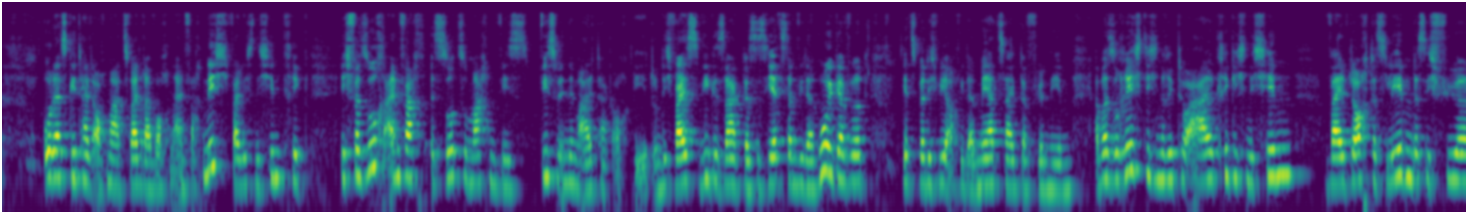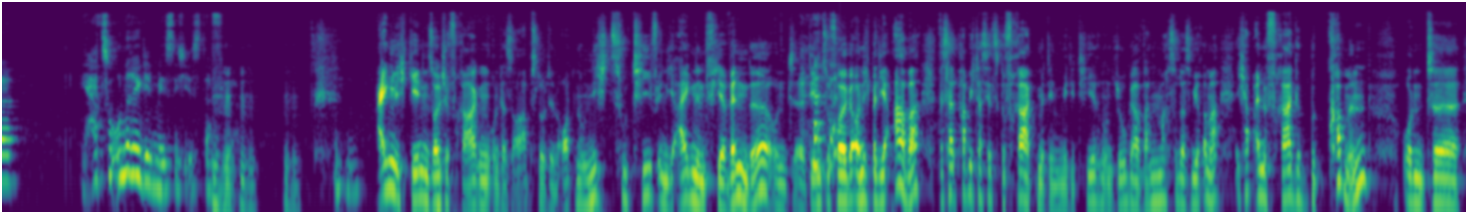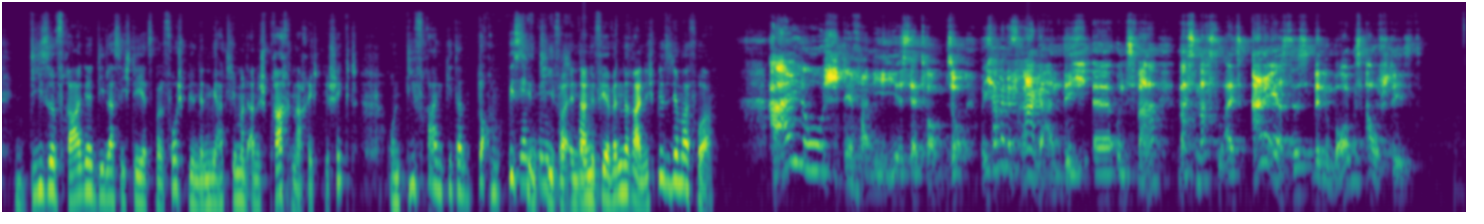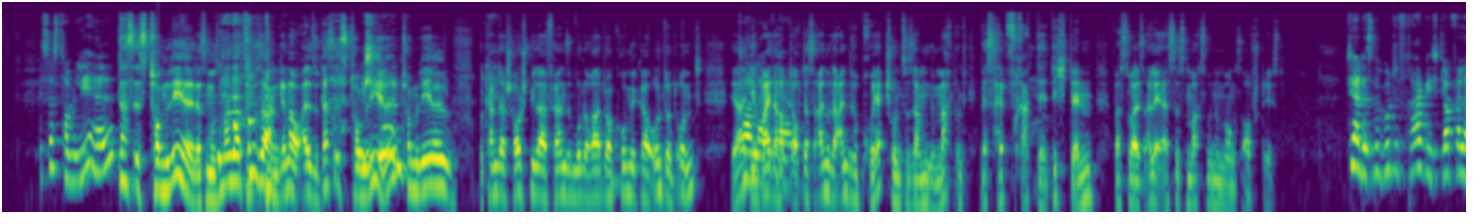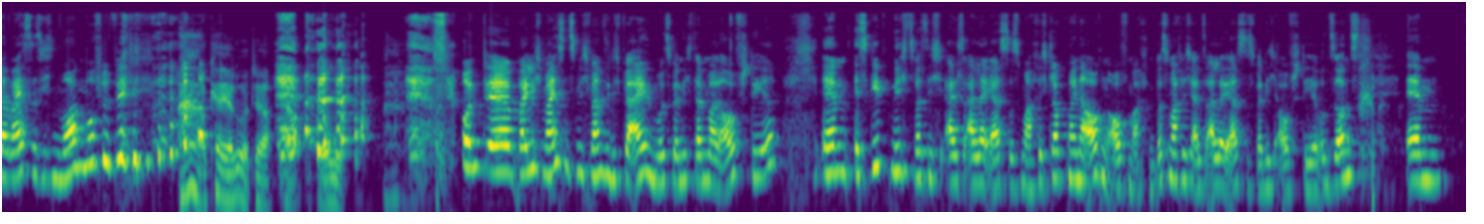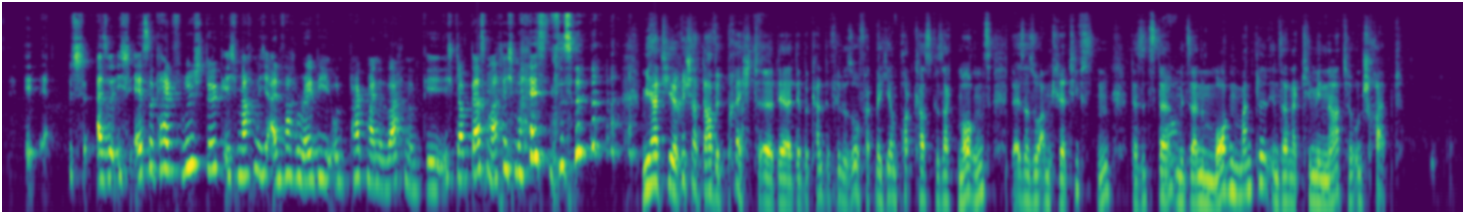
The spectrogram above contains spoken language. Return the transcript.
Oder es geht halt auch mal zwei, drei Wochen einfach nicht, weil ich es nicht hinkriege. Ich versuche einfach, es so zu machen, wie es wie es in dem Alltag auch geht. Und ich weiß, wie gesagt, dass es jetzt dann wieder ruhiger wird. Jetzt werde ich mir auch wieder mehr Zeit dafür nehmen. Aber so richtig ein Ritual kriege ich nicht hin weil doch das Leben, das ich führe, ja, zu unregelmäßig ist dafür. Mhm, mh, mh. Mhm. Eigentlich gehen solche Fragen, und das ist auch absolut in Ordnung, nicht zu tief in die eigenen vier Wände und äh, demzufolge auch nicht bei dir. Aber weshalb habe ich das jetzt gefragt mit dem Meditieren und Yoga? Wann machst du das, wie auch immer? Ich habe eine Frage bekommen und äh, diese Frage, die lasse ich dir jetzt mal vorspielen, denn mir hat jemand eine Sprachnachricht geschickt und die Frage geht dann doch ein bisschen tiefer in deine vier Wände rein. Ich spiele sie dir mal vor. Hallo Stefanie, hier ist der Tom. So, und ich habe eine Frage an dich äh, und zwar, was machst du als allererstes, wenn du morgens aufstehst? Ist das Tom Lehel? Das ist Tom Lehel, das muss man dazu sagen. genau, also das ist Tom Lehel. Tom Lehel, bekannter Schauspieler, Fernsehmoderator, Komiker und, und, und. Ja, Toller ihr beide Kerl. habt auch das ein oder andere Projekt schon zusammen gemacht. Und weshalb fragt er dich denn, was du als allererstes machst, wenn du morgens aufstehst? Tja, das ist eine gute Frage. Ich glaube, weil er weiß, dass ich ein Morgenmuffel bin. ah, okay, ja gut, ja. ja, ja gut. Und äh, weil ich meistens mich wahnsinnig beeilen muss, wenn ich dann mal aufstehe. Ähm, es gibt nichts, was ich als allererstes mache. Ich glaube, meine Augen aufmachen, das mache ich als allererstes, wenn ich aufstehe. Und sonst, ähm, ich, also ich esse kein Frühstück, ich mache mich einfach ready und packe meine Sachen und gehe. Ich glaube, das mache ich meistens. Mir hat hier Richard David Precht, äh, der, der bekannte Philosoph, hat mir hier im Podcast gesagt, morgens, da ist er so am kreativsten, da sitzt er ja. mit seinem Morgenmantel in seiner Kemenate und schreibt.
